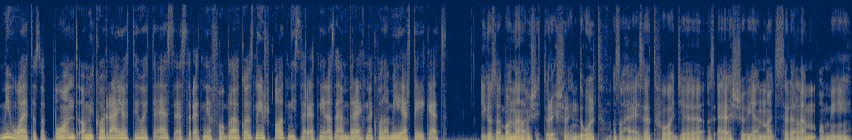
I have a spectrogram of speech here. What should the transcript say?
Mi volt az a pont, amikor rájöttél, hogy te ezzel szeretnél foglalkozni, és adni szeretnél az embereknek valami értéket? Igazából nálam is egy töréssel indult az a helyzet, hogy az első ilyen nagy szerelem, ami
